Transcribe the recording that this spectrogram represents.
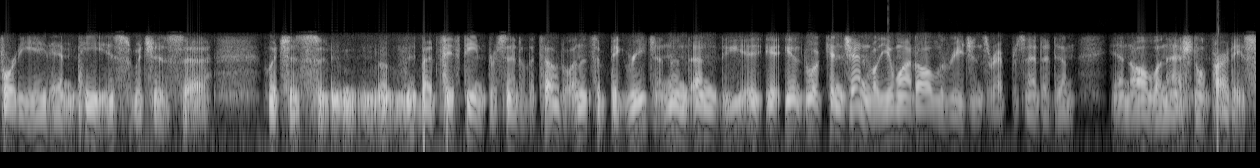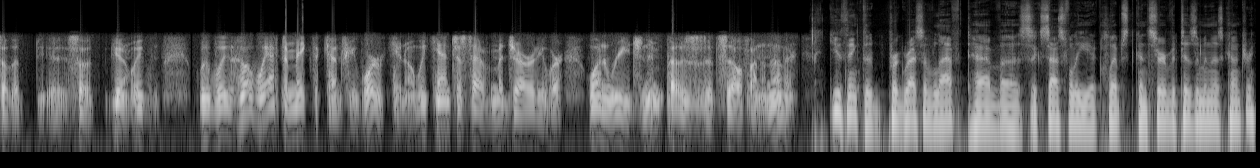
48 MPs which is uh, which is uh, about 15% of the total, and it's a big region. And, and you, you, look, in general, you want all the regions represented in, in all the national parties, so that uh, so you know we, we we we have to make the country work. You know, we can't just have a majority where one region imposes itself on another. Do you think the progressive left have uh, successfully eclipsed conservatism in this country?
